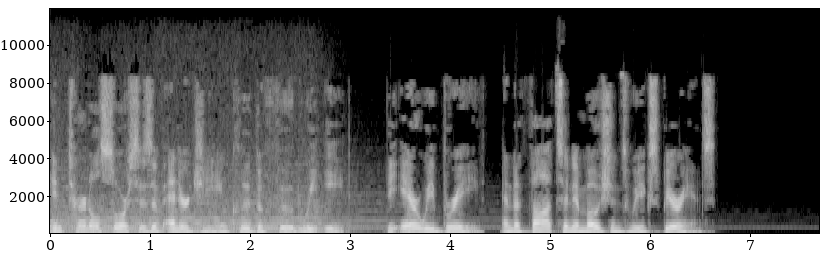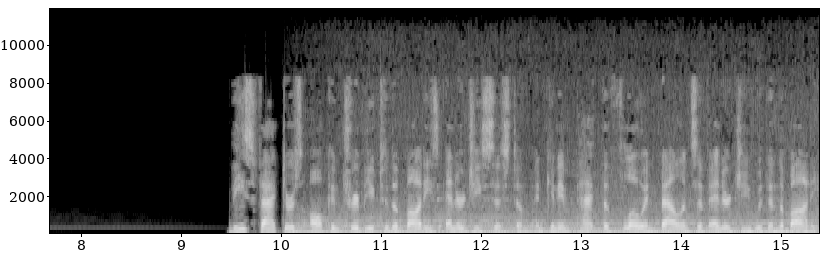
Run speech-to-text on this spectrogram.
Internal sources of energy include the food we eat, the air we breathe, and the thoughts and emotions we experience. These factors all contribute to the body's energy system and can impact the flow and balance of energy within the body.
